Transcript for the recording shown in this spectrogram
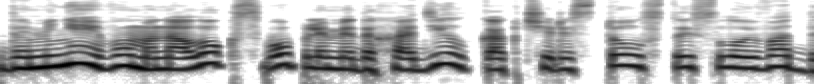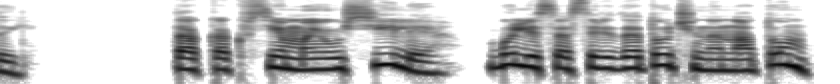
До меня его монолог с воплями доходил, как через толстый слой воды, так как все мои усилия были сосредоточены на том,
